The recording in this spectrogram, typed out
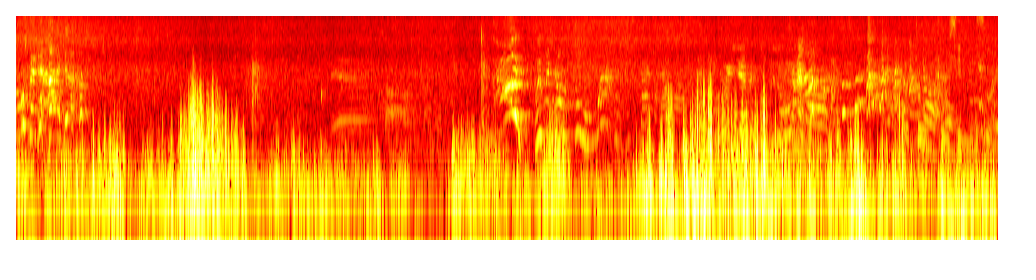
ลูกไม่ได้เหรออุ้ยมันโดดสูงมาก ประตูภูสิงห์สวย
